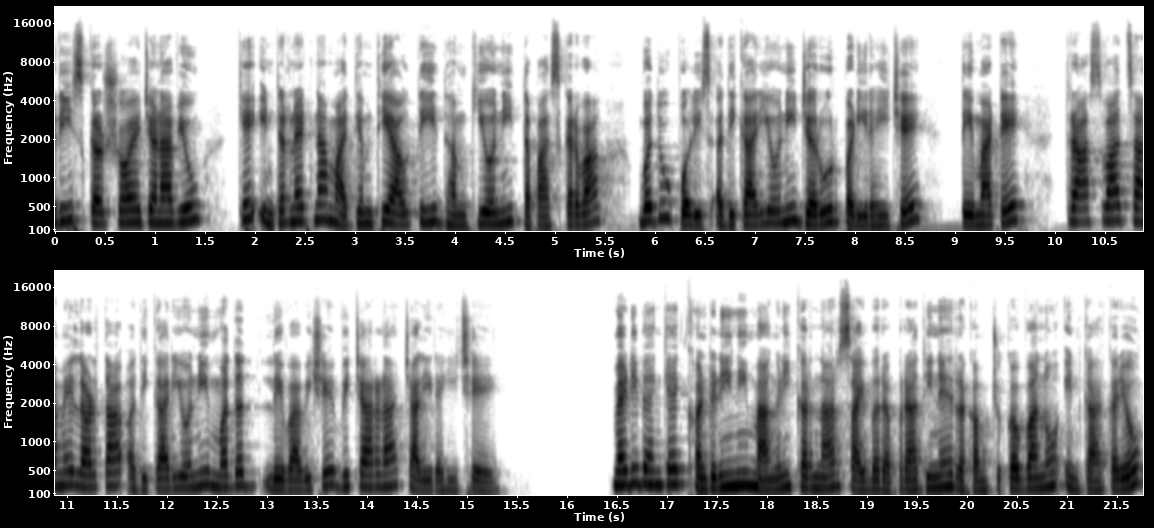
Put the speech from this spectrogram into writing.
રીસ કરશોએ જણાવ્યું કે ઇન્ટરનેટના માધ્યમથી આવતી ધમકીઓની તપાસ કરવા વધુ પોલીસ અધિકારીઓની જરૂર પડી રહી છે. તે માટે ત્રાસવાદ સામે લડતા અધિકારીઓની મદદ લેવા વિશે વિચારણા ચાલી રહી છે. મેડીબેન્કે ખંડણીની માંગણી કરનાર સાયબર અપરાધીને રકમ ચૂકવવાનો ઇનકાર કર્યો.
